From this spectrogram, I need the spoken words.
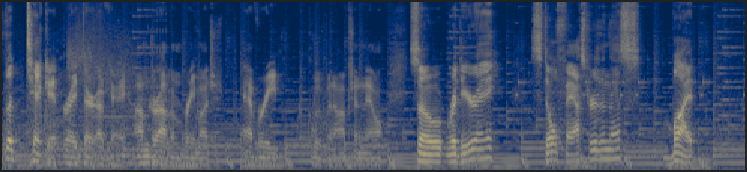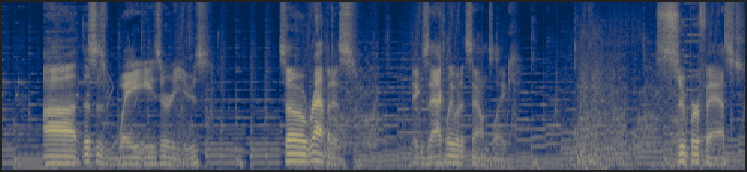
The ticket right there. Okay, I'm dropping pretty much every movement option now. So, Radire, still faster than this, but uh, this is way easier to use. So, Rapidus. Exactly what it sounds like. Super fast.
